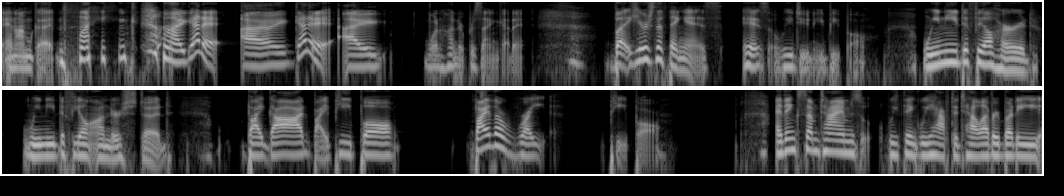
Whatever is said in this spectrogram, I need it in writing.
and I'm good. like, I get it. I get it. I 100% get it. But here's the thing is is we do need people. We need to feel heard. We need to feel understood by God, by people, by the right people. I think sometimes we think we have to tell everybody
